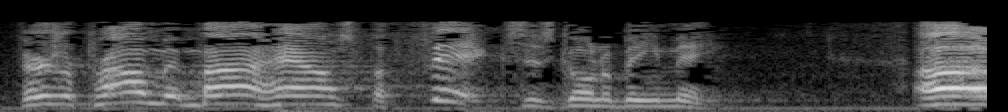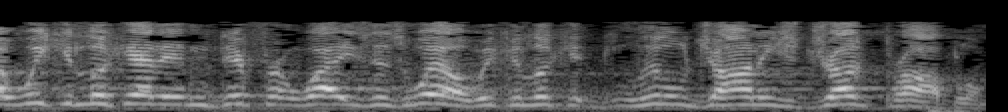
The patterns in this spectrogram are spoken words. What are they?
If there's a problem at my house, the fix is going to be me. Uh, we could look at it in different ways as well. We could look at little Johnny's drug problem.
